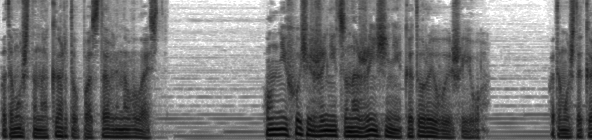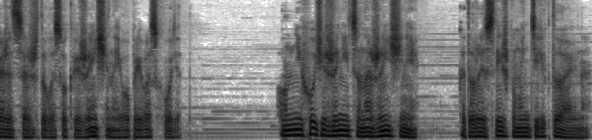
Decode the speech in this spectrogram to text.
потому что на карту поставлена власть. Он не хочет жениться на женщине, которая выше его, потому что кажется, что высокая женщина его превосходит. Он не хочет жениться на женщине, которая слишком интеллектуальна,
